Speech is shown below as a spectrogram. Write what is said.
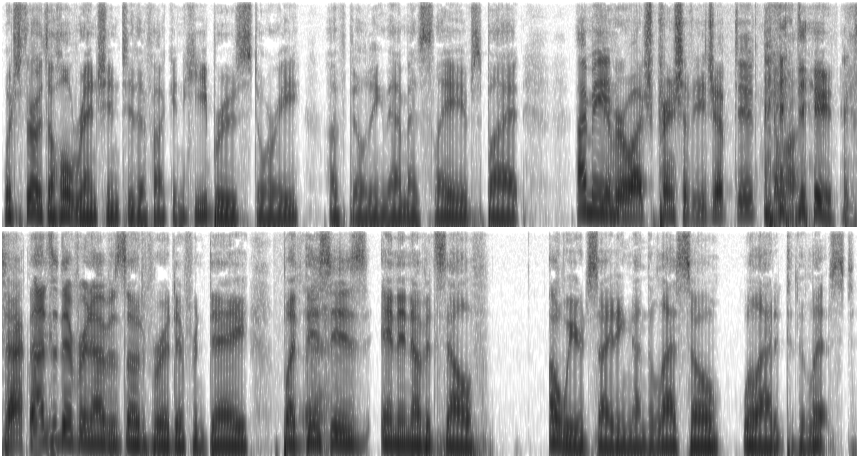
which throws a whole wrench into the fucking Hebrews story of building them as slaves, but I mean You ever watch Prince of Egypt, dude? Come on. dude, Exactly. that's a different episode for a different day, but this is in and of itself a weird sighting nonetheless, so we'll add it to the list.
